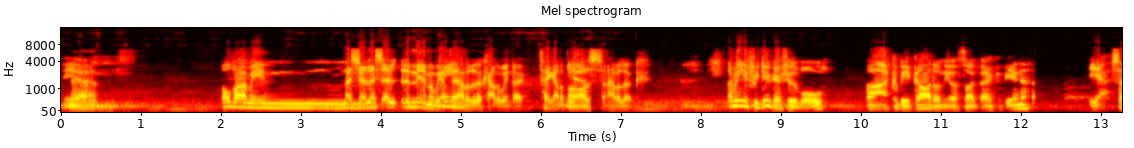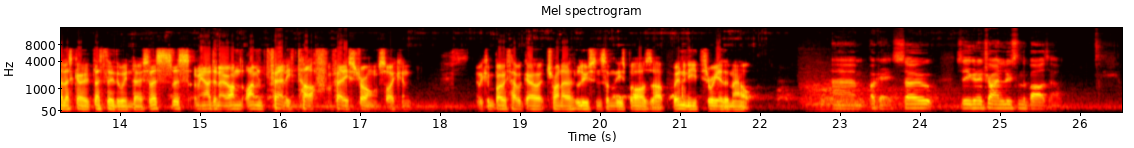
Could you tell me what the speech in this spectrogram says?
Yeah. Um, Although, I mean, let's, let's uh, the minimum we have I to mean- have a look out the window, take out the Yeah. bars, and have a look. I mean, if we do go through the wall, ah, it could be a guard on the other side. There, it could be anything. Yeah, so let's go. Let's do the window. So let's. let's I mean, I don't know. I'm I'm fairly tough. I'm fairly strong, so I can. We can both have a go at trying to loosen some of these bars up. We only need three of them out. Um, okay, so so you're gonna try and loosen the bars out.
